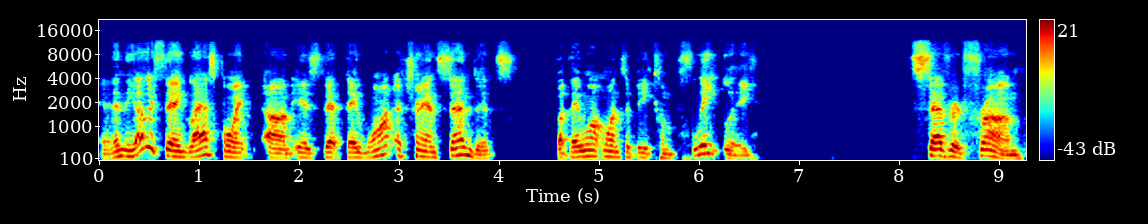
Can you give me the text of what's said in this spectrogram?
And then the other thing, last point, um, is that they want a transcendence, but they want one to be completely severed from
